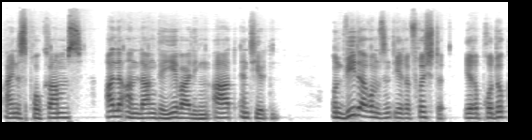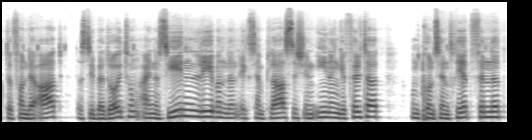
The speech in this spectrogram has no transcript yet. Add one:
eines Programms alle Anlagen der jeweiligen Art enthielten. Und wiederum sind ihre Früchte, ihre Produkte von der Art, dass die Bedeutung eines jeden lebenden Exemplars sich in ihnen gefiltert und konzentriert findet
